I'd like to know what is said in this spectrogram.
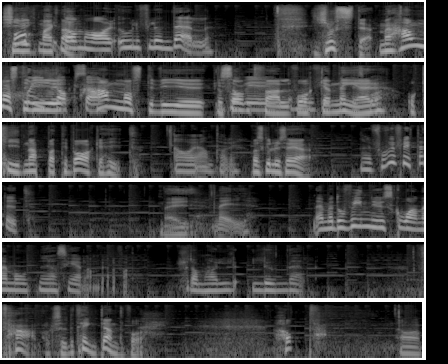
Kivik och marknad? de har Ulf Lundell. Just det. Men han måste vi Skit ju... också. Han måste vi ju Då i sånt vi- fall vi åka ner och kidnappa tillbaka hit. Ja, jag antar det. Vad skulle du säga? Men då får vi flytta dit. Nej. Nej. Nej, men då vinner ju Skåne mot Nya Zeeland i alla fall. För de har L- Lundell. Fan också, det tänkte jag inte på. Hopp. Ja.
